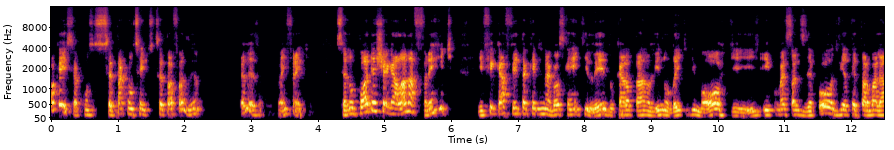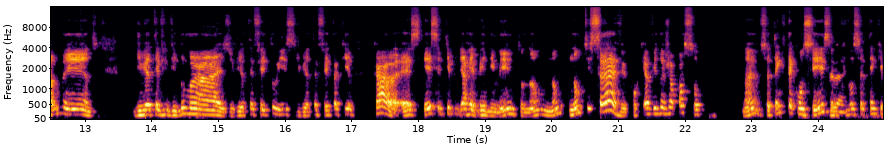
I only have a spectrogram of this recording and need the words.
ok, você está consciente do que você está fazendo. Beleza, vai em frente. Você não pode chegar lá na frente e ficar feito aquele negócio que a gente lê, do cara estar tá ali no leito de morte e, e começar a dizer, pô, devia ter trabalhado menos, devia ter vivido mais, devia ter feito isso, devia ter feito aquilo. Cara, esse, esse tipo de arrependimento não, não, não te serve, porque a vida já passou. Né? Você tem que ter consciência é. que você tem que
